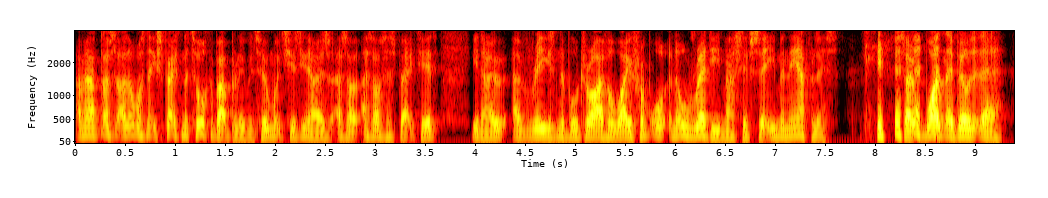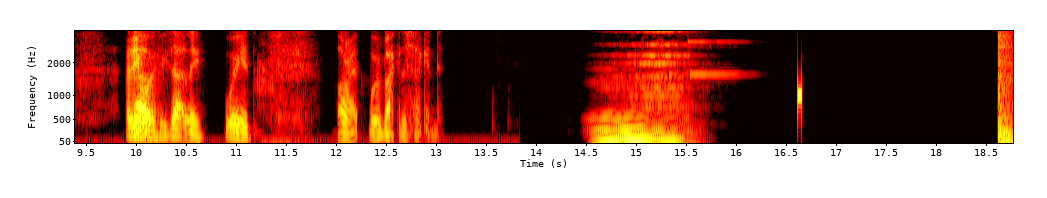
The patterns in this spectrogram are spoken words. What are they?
I mean, I, I wasn't expecting to talk about Bloomington, which is, you know, as, as, I, as I suspected, you know, a reasonable drive away from an already massive city, Minneapolis. So why didn't they build it there? Anyway, No, exactly. Weird. All right, we'll be back in a second.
